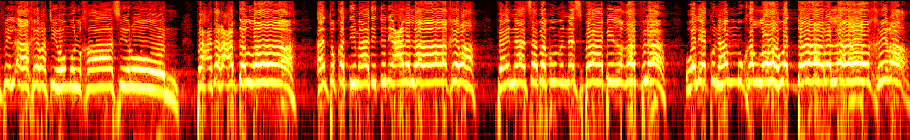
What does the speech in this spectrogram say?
في الآخرة هم الخاسرون. فاحذر عبد الله أن تقدم هذه الدنيا على الآخرة فإنها سبب من أسباب الغفلة وليكن همك الله والدار الآخرة.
